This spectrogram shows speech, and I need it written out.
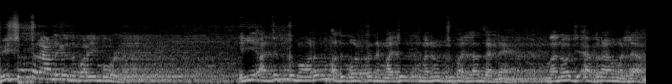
വിശ്വസ്തനാണ് എന്ന് പറയുമ്പോൾ ഈ അജിത് കുമാറും അതുപോലെ തന്നെ മനോജും എല്ലാം തന്നെ മനോജ് അബ്രഹാം എല്ലാം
